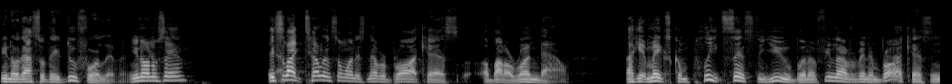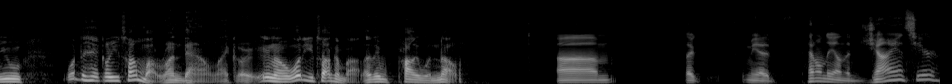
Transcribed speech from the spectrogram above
you know, that's what they do for a living. You know what I'm saying? It's like telling someone that's never broadcast about a rundown. Like it makes complete sense to you, but if you've never been in broadcasting, you, what the heck are you talking about? Rundown, like, or you know, what are you talking about? Like, they probably wouldn't know. Um, it's like it's gonna be a penalty on the Giants here.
